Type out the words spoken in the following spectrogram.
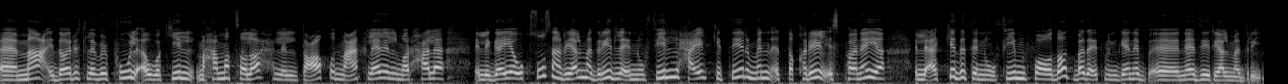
مع إدارة ليفربول أو وكيل محمد صلاح للتعاقد معاه خلال المرحلة اللي جاية؟ وخصوصا ريال مدريد لأنه في الحقيقة الكثير من التقارير الإسبانية اللي أكدت إنه في مفاوضات بدأت من جانب نادي ريال مدريد.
